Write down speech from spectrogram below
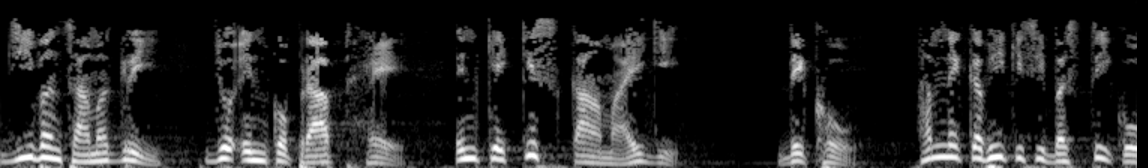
जीवन सामग्री जो इनको प्राप्त है, इनके किस काम आएगी? देखो हमने कभी किसी बस्ती को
